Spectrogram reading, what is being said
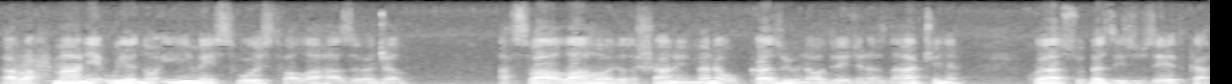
Ar-Rahman je ujedno i ime i svojstva Allaha Azavadžal. A sva Allahova Đalašanu imena ukazuju na određena značenja koja su bez izuzetka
